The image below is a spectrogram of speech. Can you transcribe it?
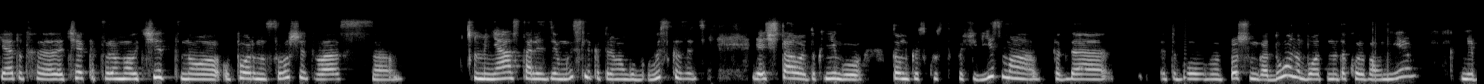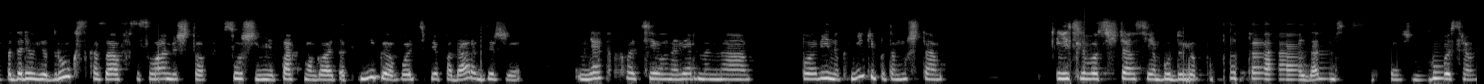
Я тут э, человек, который молчит, но упорно слушает вас, э, у меня остались две мысли, которые я могу высказать. Я читала эту книгу «Тонкое искусство пофигизма», когда это было в прошлом году, она была на такой волне. Мне подарил ее друг, сказав со словами, что «Слушай, мне так помогла эта книга, вот тебе подарок, держи». Мне хватило, наверное, на половину книги, потому что если вот сейчас я буду ее попытать, да, быстро,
